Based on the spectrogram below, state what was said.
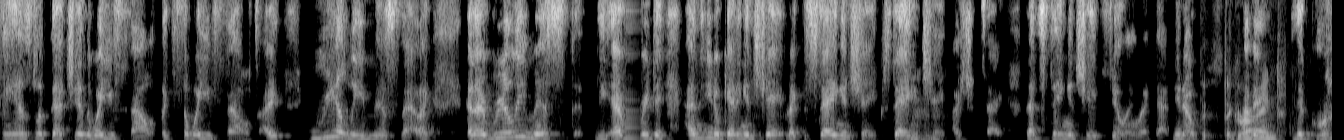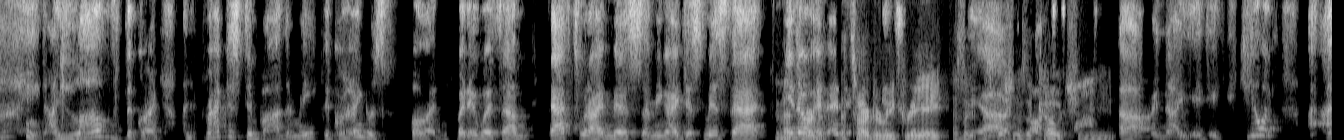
fans looked at you and the way you felt, like the way you felt. I really miss that. Like, and I really missed the everyday and, you know, getting in shape, like the staying in shape, staying mm-hmm. in shape, I should say. That staying in shape feeling like that, you know. The, the grind. I mean, the grind. I loved the grind. And practice didn't bother me. The grind was fun. But it was um that's what I miss. I mean, I just miss that. And that's you know, hard, and, and, that's hard to recreate as a, yeah, especially as a coach. I mean, you, oh, and I, it, you know what? I,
